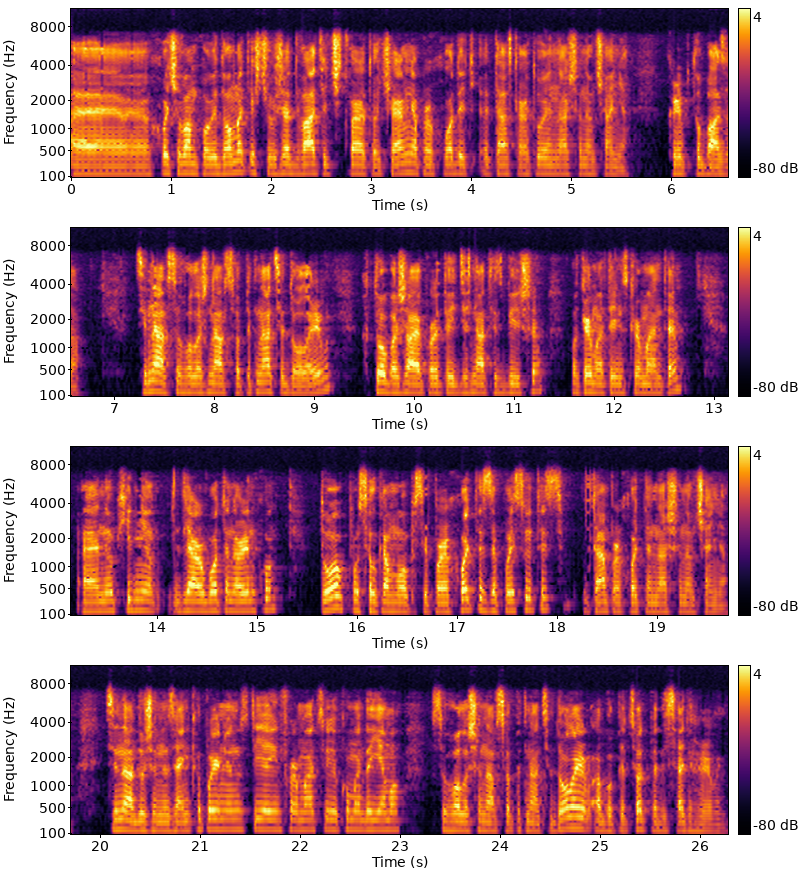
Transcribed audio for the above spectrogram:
е, хочу вам повідомити, що вже 24 червня проходить та стартує наше навчання Криптобаза. Ціна всього лиш навсього 15 доларів. Хто бажає пройти і дізнатись більше, отримати інструменти е, необхідні для роботи на ринку, то по ссылкам в описі переходьте, записуйтесь та проходьте наше навчання. Ціна дуже низенька порівняно з тією інформацією, яку ми даємо, всього лише на всього 15 доларів або 550 гривень.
